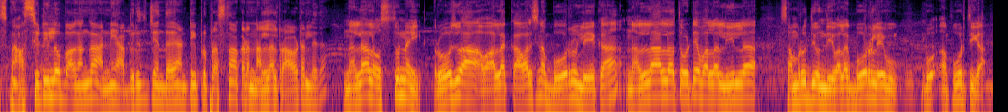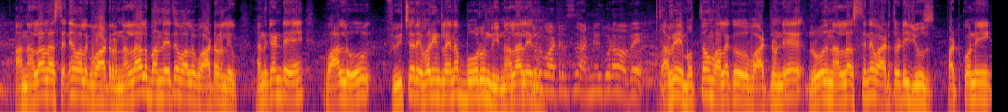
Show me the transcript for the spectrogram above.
స్మార్ట్ సిటీలో భాగంగా అన్ని అభివృద్ధి చెందాయి. అంటే ఇప్పుడు ప్రస్తుతం అక్కడ నల్లలు రావటం లేదా? నల్లాలు వస్తున్నాయి. రోజు వాళ్ళకి కావాల్సిన బోర్లు లేక నల్లాలతోటే వాళ్ళ నీళ్ళ సమృద్ధి ఉంది. వాళ్ళకి బోర్లు లేవు. పూర్తిగా. ఆ నల్లాలు వస్తేనే వాళ్ళకి వాటర్. నల్లాలు బంద్ అయితే వాళ్ళకి వాటర్ లేవు. ఎందుకంటే వాళ్ళు ఫ్యూచర్ ఎవరింట్లో అయినా బోర్ ఉంది. నల్లా లేకు వాటర్స్ అన్నీ కూడా అవే. అవే. మొత్తం వాళ్ళకు వాటి నుండే రోజు నల్ల వస్తేనే వాటితోటి యూజ్ పట్టుకొని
